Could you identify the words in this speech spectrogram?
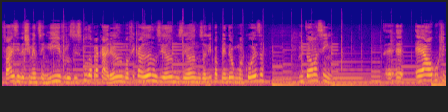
Faz investimentos em livros, estuda pra caramba, fica anos e anos e anos ali para aprender alguma coisa. Então, assim, é, é, é algo que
